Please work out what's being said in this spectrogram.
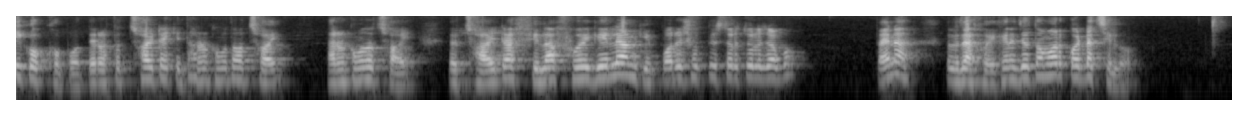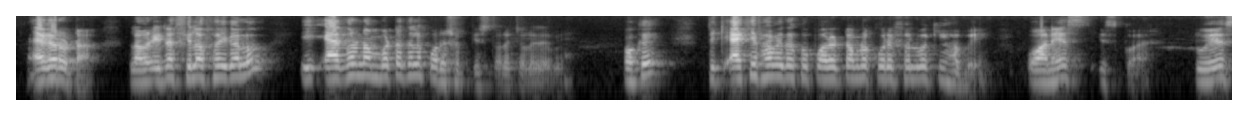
এই কক্ষপথের, অর্থাৎ ছয়টা কি? ধারণ ক্ষমতা ছয়, ধারণ ক্ষমতা ছয়। তো ছয়টা ফিল আপ হয়ে গেলে আমি কি পরের শক্তি স্তরে চলে যাব? তাই না? তাহলে দেখো, এখানে যেহেতু আমার কয়টা ছিল? এগারোটা। তাহলে আমার এটা ফিল আপ হয়ে গেল এই এগারো নম্বরটা তাহলে পরের শক্তি স্তরে চলে যাবে। ওকে ঠিক একইভাবে দেখো, পরেরটা আমরা করে ফেলব কী হবে? One s square two s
